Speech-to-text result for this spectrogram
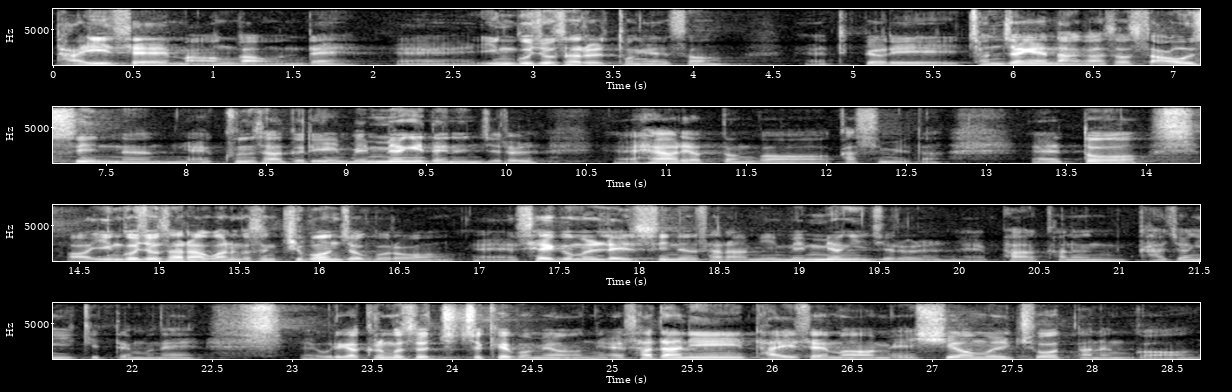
다윗의 마음 가운데 인구 조사를 통해서 특별히 전쟁에 나가서 싸울 수 있는 군사들이 몇 명이 되는지를 헤아렸던 것 같습니다. 또 어, 인구조사라고 하는 것은 기본적으로 세금을 낼 수 있는 사람이 몇 명인지를 파악하는 과정이 있기 때문에 우리가 그런 것을 추측해 보면 사단이 다윗의 마음에 시험을 주었다는 것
